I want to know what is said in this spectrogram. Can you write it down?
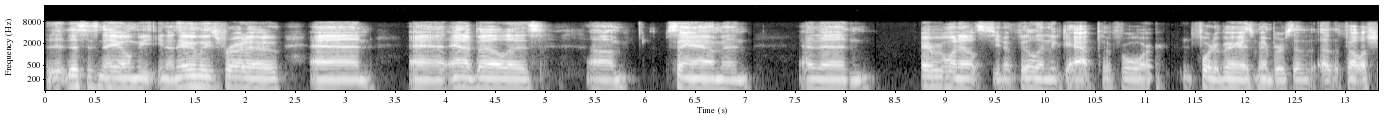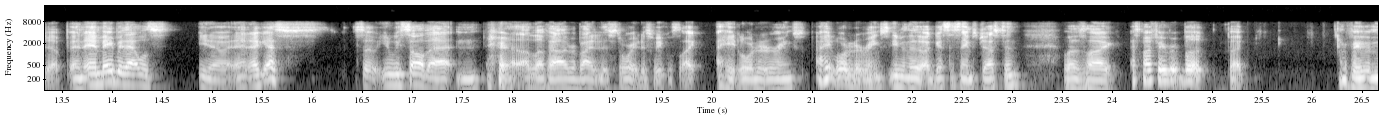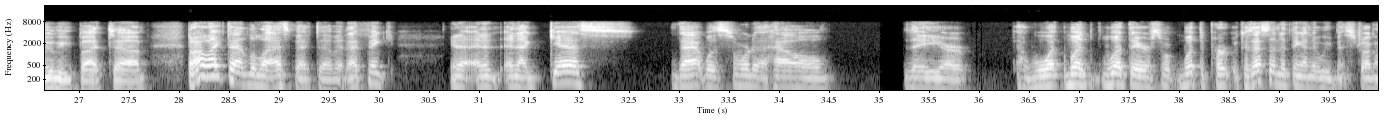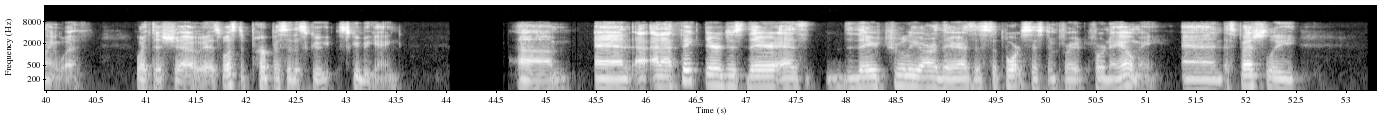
this is Naomi, you know, Naomi's Frodo and and Annabelle is um, Sam and and then everyone else, you know, fill in the gap for for the various members of, of the fellowship. And and maybe that was, you know, and I guess so you know, we saw that, and I love how everybody in the story this week was like, "I hate Lord of the Rings. I hate Lord of the Rings." Even though I guess his name's Justin, was like, "That's my favorite book," but my favorite movie. But um, but I like that little aspect of it. And I think, you know, and and I guess that was sort of how they are, what what what they're what the purpose because that's another thing I know we've been struggling with with this show is what's the purpose of the Scooby, Scooby Gang. Um, and and I think they're just there as they truly are there as a support system for for Naomi, and especially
